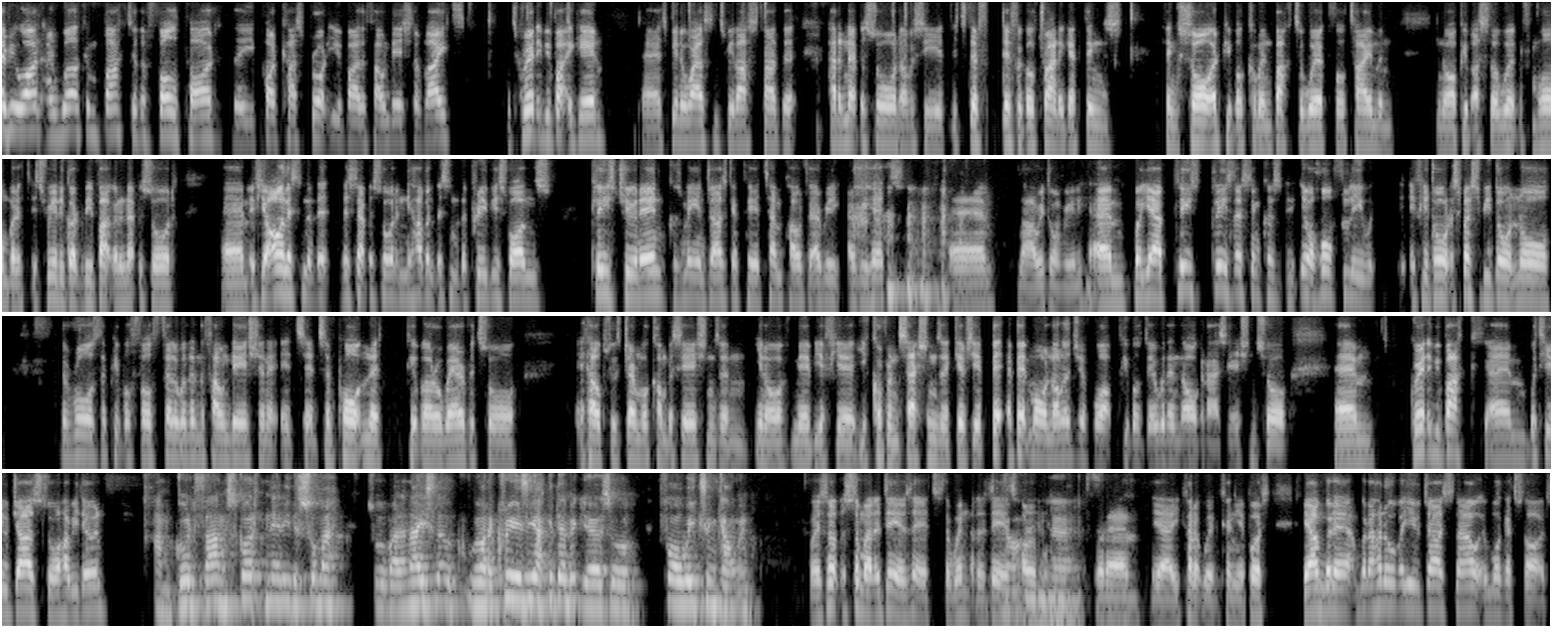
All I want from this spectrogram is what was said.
Hi, everyone, and welcome back to the Full Pod, the podcast brought to you by the Foundation of Light. It's great to be back again. Uh, it's been a while since we last had the, had an episode. Obviously, it's diff- difficult trying to get things things sorted. People coming back to work full time, and you know people are still working from home. But it, it's really good to be back on an episode. Um, if you are listening to this episode and you haven't listened to the previous ones, please tune in because me and Jazz get paid ten pound for every every hit. um, no, we don't really. Um, but yeah, please please listen because you know hopefully if you don't, especially if you don't know the roles that people fulfill within the foundation, it's it's important that people are aware of it. So it helps with general conversations, and you know maybe if you you're covering sessions, it gives you a bit a bit more knowledge of what people do within the organisation. So um, great to be back um, with you, Jazz. So how are you doing? I'm good, thanks, Scott. Nearly the summer, so we've had a nice little, we've had a crazy academic year, so four weeks and counting. Well, it's not the summer today, is it? It's the winter today. It's horrible. Yeah. But um, yeah, you cannot win, can you? But yeah, I'm gonna I'm gonna hand over you, Jazz, now, and we'll get started.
